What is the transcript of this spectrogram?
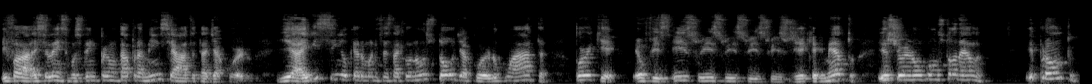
e falar, excelência, você tem que perguntar para mim se a ata está de acordo. E aí sim eu quero manifestar que eu não estou de acordo com a ata. Por quê? Eu fiz isso, isso, isso, isso, isso de requerimento e o senhor não constou nela. E pronto.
